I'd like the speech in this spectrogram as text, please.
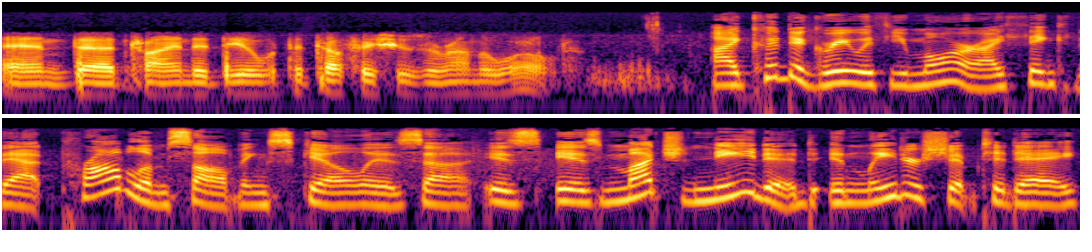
and uh, trying to deal with the tough issues around the world. I couldn't agree with you more. I think that problem solving skill is uh, is is much needed in leadership today,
